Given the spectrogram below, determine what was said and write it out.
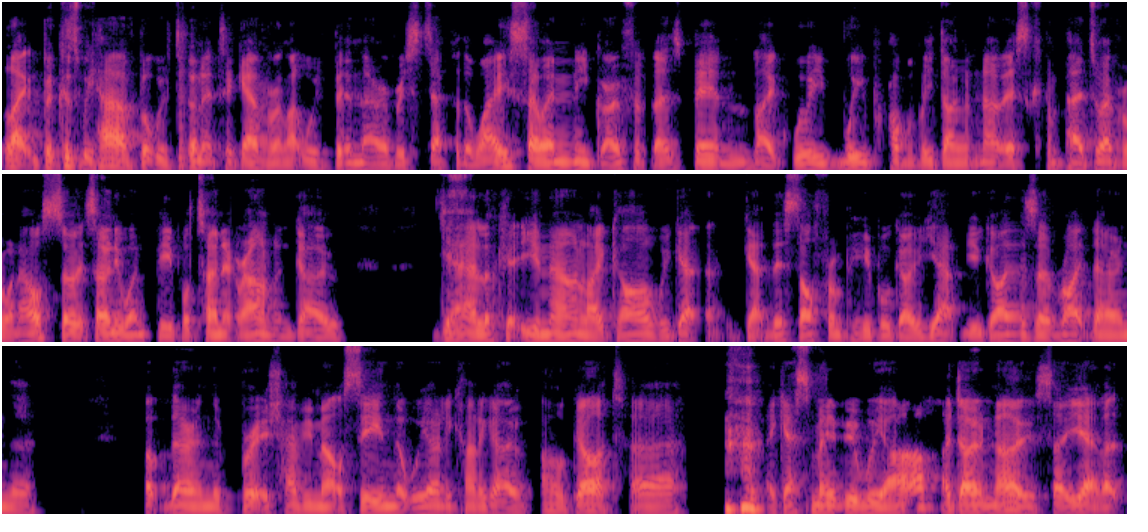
Like because we have but we've done it together and like we've been there every step of the way. So any growth that there's been like we we probably don't notice compared to everyone else. So it's only when people turn it around and go yeah look at you now and like oh we get get this off from people. Go yeah you guys are right there in the up there in the british heavy metal scene that we only kind of go oh god uh i guess maybe we are? I don't know. So yeah that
